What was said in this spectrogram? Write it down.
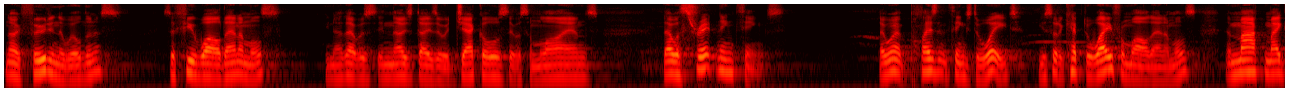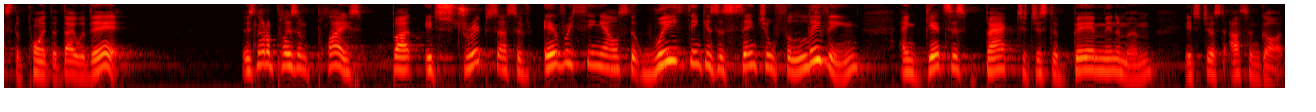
no food in the wilderness. There's a few wild animals. You know, that was in those days there were jackals, there were some lions. They were threatening things. They weren't pleasant things to eat. You sort of kept away from wild animals. And Mark makes the point that they were there. It's not a pleasant place, but it strips us of everything else that we think is essential for living and gets us back to just a bare minimum. It's just us and God.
